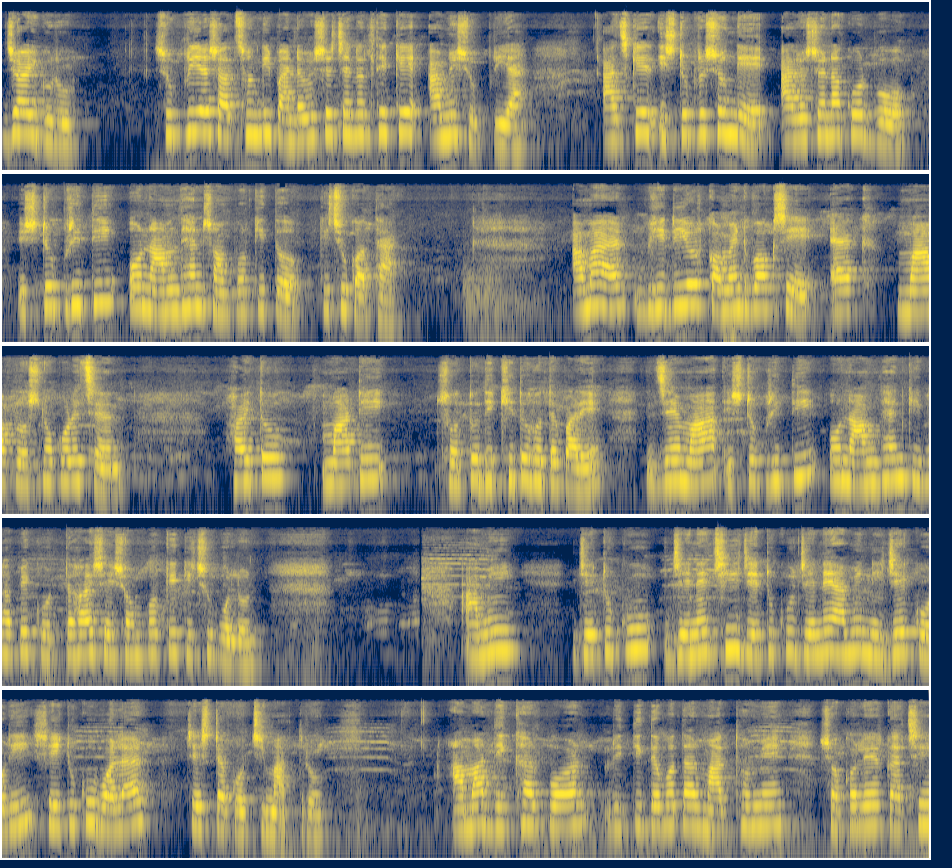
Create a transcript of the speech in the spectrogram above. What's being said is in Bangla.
জয় গুরু। সুপ্রিয়া সৎসঙ্গী পাণ্ডবেশ্বর চ্যানেল থেকে আমি সুপ্রিয়া। আজকের ইষ্ট প্রসঙ্গে আলোচনা করব ইষ্টভৃতি ও নাম ধ্যান সম্পর্কিত কিছু কথা। আমার ভিডিওর কমেন্ট বক্সে এক মা প্রশ্ন করেছেন, হয়তো মাটি সত্য দীক্ষিত হতে পারে যে মা ইষ্টভৃতি ও নাম ধ্যান কীভাবে করতে হয় সেই সম্পর্কে কিছু বলুন। আমি যেটুকু জেনেছি, যেটুকু জেনে আমি নিজে করি, সেইটুকু বলার চেষ্টা করছি মাত্র। আমার দীক্ষার পর ঋত্বিক দেবতার মাধ্যমে সকলের কাছে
